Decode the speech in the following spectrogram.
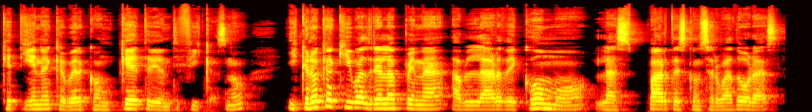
que tiene que ver con qué te identificas, ¿no? Y creo que aquí valdría la pena hablar de cómo las partes conservadoras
